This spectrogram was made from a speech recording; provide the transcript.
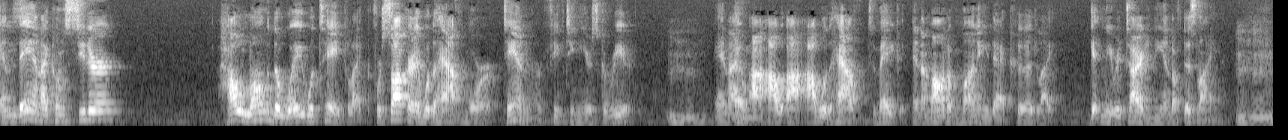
And then I consider how long the way would take. Like for soccer, I would have more 10 or 15 years career. Mhm. And I, I, I, I- would have to make an amount of money that could like get me retired in the end of this line. Mhm.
